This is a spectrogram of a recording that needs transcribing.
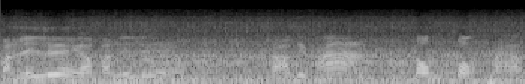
ปั่นเรื่อยๆครับปั่นเรื่อยๆครับสามสิบห้าตรงปกนะครับ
